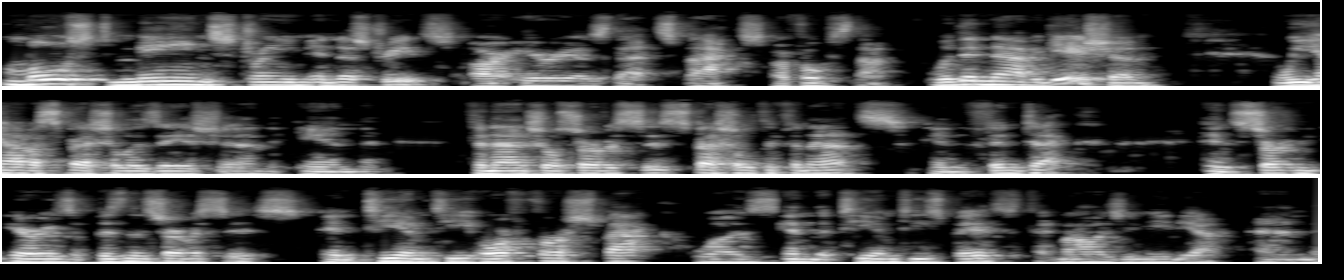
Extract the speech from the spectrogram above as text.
most mainstream industries are areas that SPACs are focused on. Within navigation, we have a specialization in financial services, specialty finance, in fintech, in certain areas of business services, in TMT or first SPAC was in the TMT space, technology, media, and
